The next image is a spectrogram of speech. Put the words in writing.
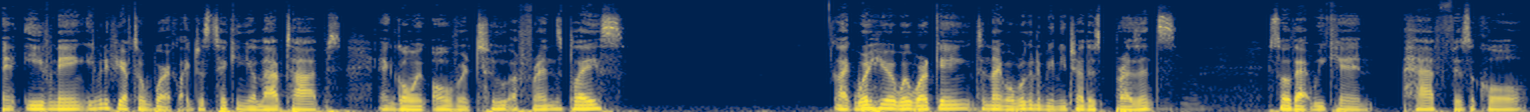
an evening, even if you have to work, like just taking your laptops and going over to a friend's place. Like we're here, we're working tonight, but we're going to be in each other's presence mm-hmm. so that we can have physical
